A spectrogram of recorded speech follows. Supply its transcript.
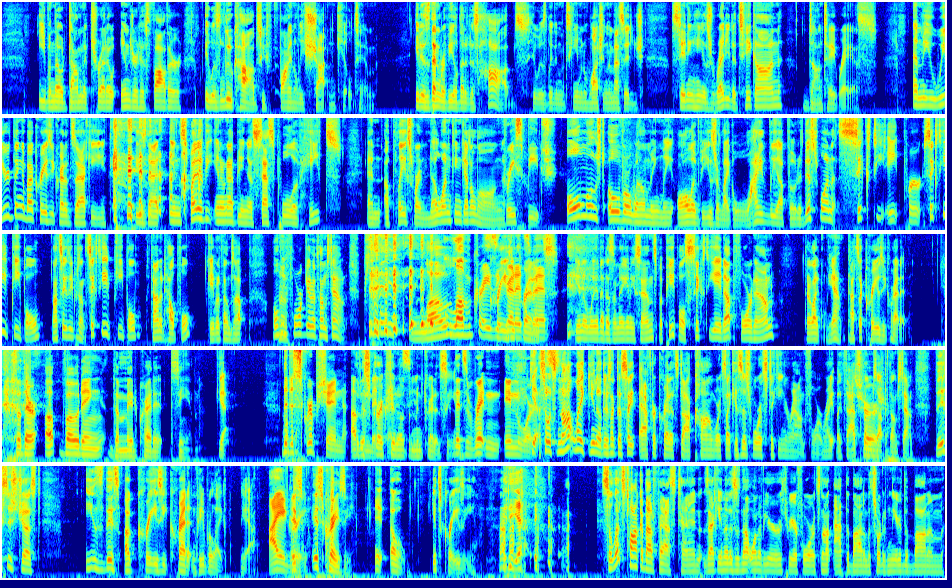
Even though Dominic Toretto injured his father, it was Luke Hobbs who finally shot and killed him. It is then revealed that it is Hobbs who is leading the team and watching the message, stating he is ready to take on Dante Reyes. And the weird thing about Crazy Credit Zaki, is that in spite of the internet being a cesspool of hate and a place where no one can get along, Free speech. almost overwhelmingly all of these are like widely upvoted. This one, 68 per 68 people, not 60%, 68 people found it helpful, gave it a thumbs up. Only four gave it a thumbs down. People love Love crazy, credits, in a way that doesn't make any sense, but people 68 up, four down, they're like, yeah, that's a crazy credit. So they're upvoting the mid-credit scene. Yeah. The description of The the, description of the mid-credit scene. That's written in words. Yeah, so it's not like, you know, there's like the site aftercredits.com where it's like, is this worth sticking around for, right? Like that Sure, thumbs up, thumbs down. This is just, is this a crazy credit? And people are like, yeah. I agree. It's it's crazy. It, oh, it's crazy. yeah. So let's talk about Fast 10. Zach, I know this is not one of your three or four. It's not at the bottom, it's sort of near the bottom.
